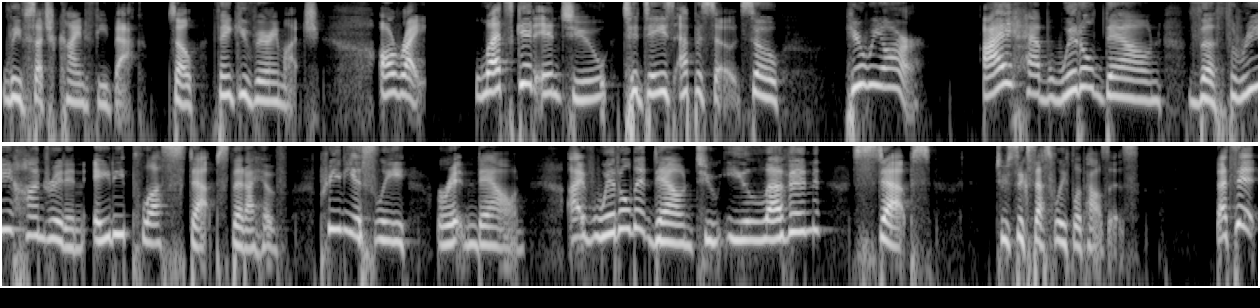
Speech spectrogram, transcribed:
leave such kind feedback. So thank you very much. All right, let's get into today's episode. So here we are. I have whittled down the 380 plus steps that I have previously written down. I've whittled it down to 11 steps to successfully flip houses. That's it.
